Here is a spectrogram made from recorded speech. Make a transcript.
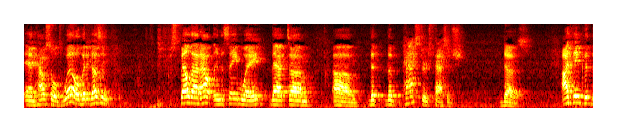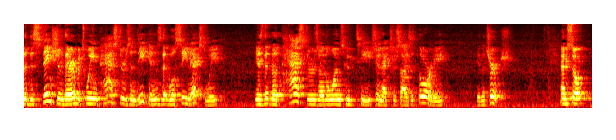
and households well, but it doesn't spell that out in the same way that, um, um, that the pastor's passage does. I think that the distinction there between pastors and deacons that we'll see next week is that the pastors are the ones who teach and exercise authority in the church. And so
